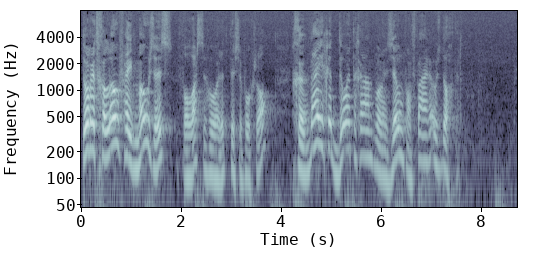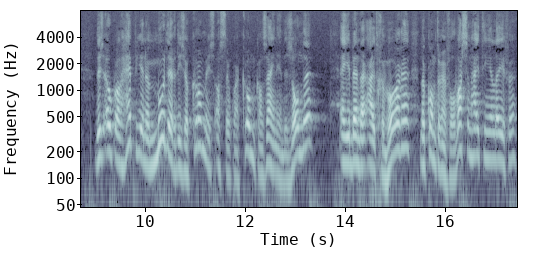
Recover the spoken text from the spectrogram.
Door het geloof heeft Mozes, volwassen geworden, tussenvoegsel, geweigerd door te gaan voor een zoon van Farao's dochter. Dus ook al heb je een moeder die zo krom is als ze ook maar krom kan zijn in de zonde, en je bent daaruit geboren, dan komt er een volwassenheid in je leven.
